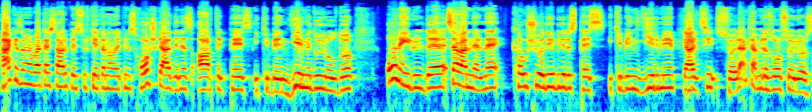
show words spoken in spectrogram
Herkese merhaba arkadaşlar. PES Türkiye kanalına hepiniz hoş geldiniz. Artık PES 2020 duyuruldu. 10 Eylül'de sevenlerine kavuşuyor diyebiliriz. PES 2020. Gerçi söylerken biraz zor söylüyoruz.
